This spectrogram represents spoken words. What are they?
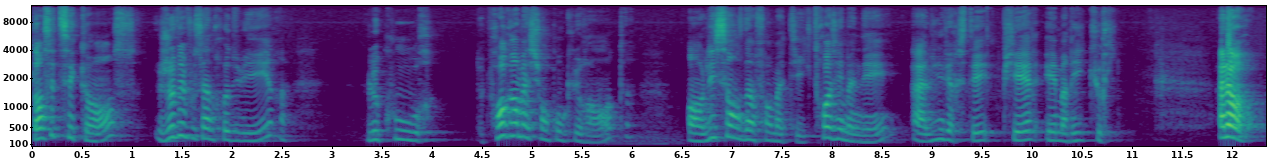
dans cette séquence je vais vous introduire le cours de programmation concurrente en licence d'informatique troisième année à l'université Pierre et Marie Curie. Alors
